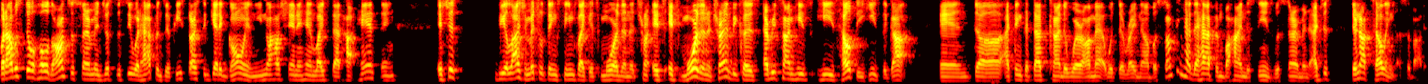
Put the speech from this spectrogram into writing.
But I would still hold on to Sermon just to see what happens. If he starts to get it going, you know how Shanahan likes that hot hand thing. It's just the Elijah Mitchell thing seems like it's more than a trend. It's it's more than a trend because every time he's he's healthy, he's the guy. And uh, I think that that's kind of where I'm at with it right now. But something had to happen behind the scenes with Sermon. I just they're not telling us about it.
